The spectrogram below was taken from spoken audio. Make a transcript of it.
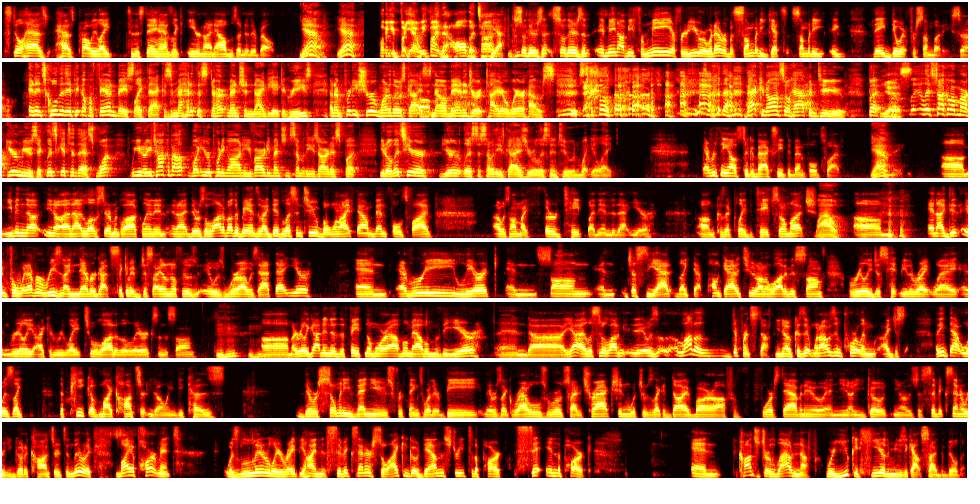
still has has probably like to this day has like eight or nine albums under their belt. yeah, yeah, Oh, you yeah, we find that all the time. Yeah. Mm-hmm. So there's a, so there's an it may not be for me or for you or whatever, but somebody gets it. Somebody it, they do it for somebody. So And it's cool that they pick up a fan base like that because Matt at the start mentioned 98 degrees, and I'm pretty sure one of those guys Oh is now a manager at Tire Warehouse. So, so that, that can also happen to you. But, Yes. but let's talk about Mark your music. Let's get to this. What you know, you talk about what you were putting on. and You've already mentioned some of these artists, but you know, let's hear your list of some of these guys you were listening to and what you like. everything else took a backseat to Ben Folds Five. Yeah. Um, even though you know, and I love Sarah McLachlan, and and I, there was a lot of other bands that I did listen to, but when I found Ben Folds Five, I was on my third tape by the end of that year Um, because I played the tape so much. wow. Um, and I did, and for whatever reason, I never got sick of it. Just I don't know if it was it was where I was at that year, and every lyric and song and just the ad, like that punk attitude on a lot of his songs really just hit me the right way, and really I could relate to a lot of the lyrics in the song. hmm hmm Um, I really got into the Faith No More album, album of the year, and uh, yeah, I listened to a lot of. It was a lot of different stuff, you know, because when I was in Portland, I just, I think that was like the peak of my concert going because there were so many venues for things, whether it be there was like Raoul's Roadside Attraction, which was like a dive bar off of Forest Avenue, and you know, you go, you know, there's a civic center where you go to concerts, and literally, my apartment was literally right behind the civic center so i could go down the street to the park sit in the park and concerts are loud enough where you could hear the music outside the building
